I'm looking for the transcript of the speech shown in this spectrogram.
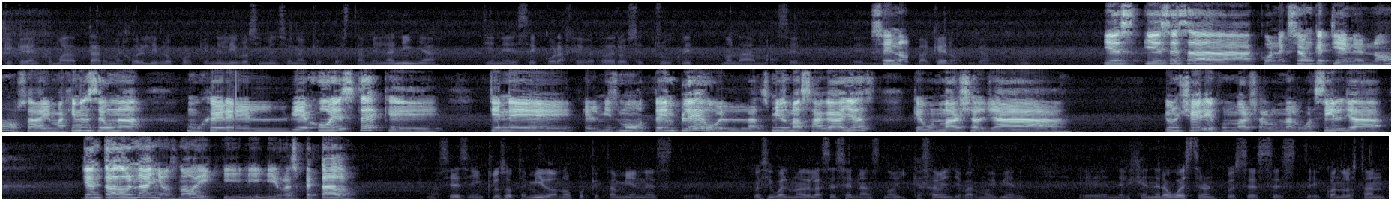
Que querían como adaptar mejor el libro porque en el libro sí mencionan que pues también la niña tiene ese coraje verdadero, ese true grit, no nada más el, el, vaquero, digamos, ¿no? Y es, y es esa conexión que tienen, ¿no? O sea, imagínense una mujer en el viejo oeste que tiene el mismo temple o las mismas agallas que un Marshall ya un sheriff, un marshal, un alguacil ya, ya entrado en años, ¿no? Y, y, respetado. Así es, incluso temido, ¿no? Porque también, este, pues igual una de las escenas, ¿no? Y que saben llevar muy bien eh, en el género western, pues es este, cuando lo están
